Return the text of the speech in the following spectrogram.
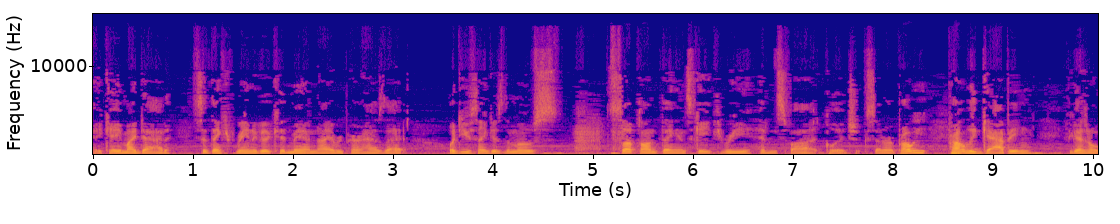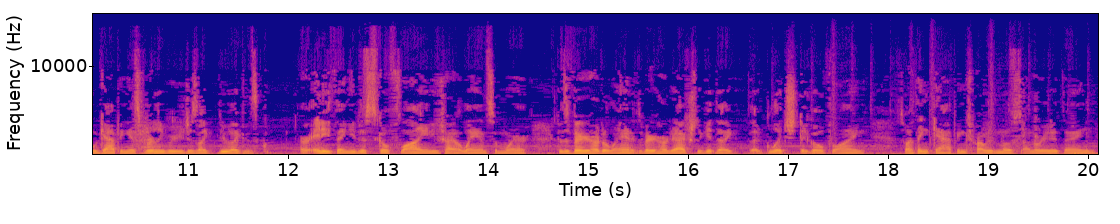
aka my dad. He said, Thanks for being a good kid, man. Not every parent has that. What do you think is the most slept on thing in Skate 3, hidden spot, glitch, etc.? Probably probably gapping. If you guys know what gapping is, really where you just like do like this or anything, you just go flying and you try to land somewhere. Because it's very hard to land. It's very hard to actually get like the glitch to go flying. So I think gapping is probably the most underrated thing,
